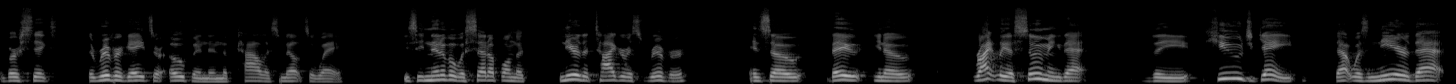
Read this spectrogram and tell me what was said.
Verse 6 The river gates are opened and the palace melts away. You see, Nineveh was set up on the near the Tigris River, and so they, you know, rightly assuming that the huge gate that was near that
